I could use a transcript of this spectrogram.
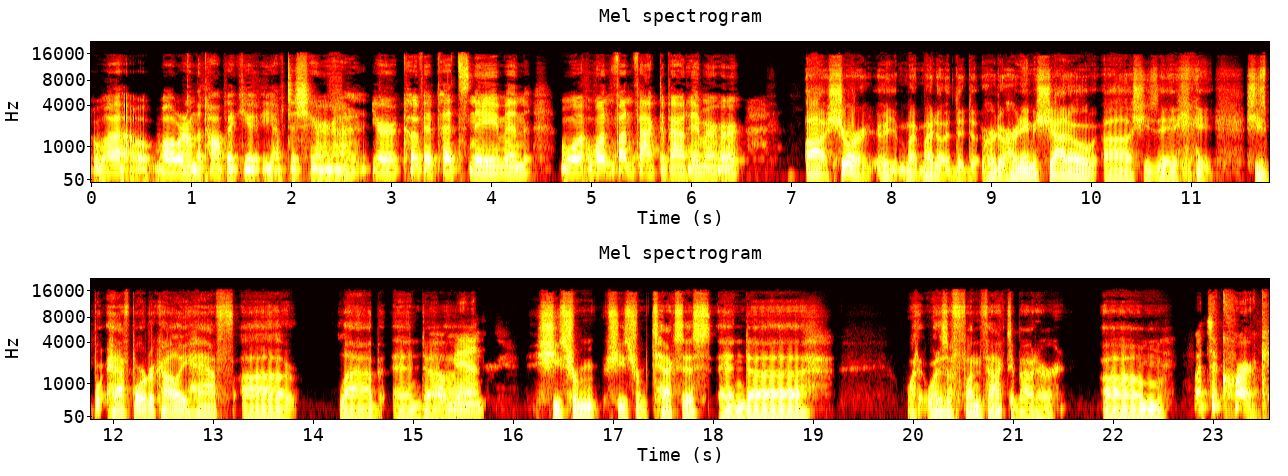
while we're on the topic, you, you have to share uh, your COVID pet's name and w- one fun fact about him or her. Uh, sure. Uh, my, my the, her her name is Shadow. Uh, she's a she's half border collie, half uh, lab, and uh, oh man, she's from she's from Texas. And uh, what what is a fun fact about her? Um, What's a quirk?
